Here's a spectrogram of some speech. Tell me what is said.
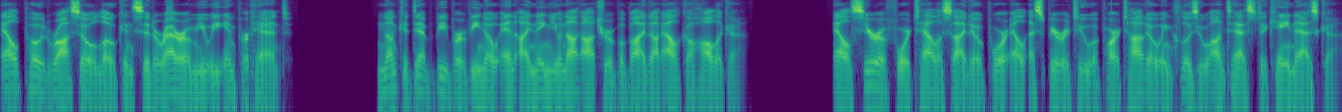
El poderoso lo considerará muy importante. Nunca debe beber vino en i ninguna otra bebida alcohólica. El será fortalecido por el espíritu apartado incluso antes de que nazca.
